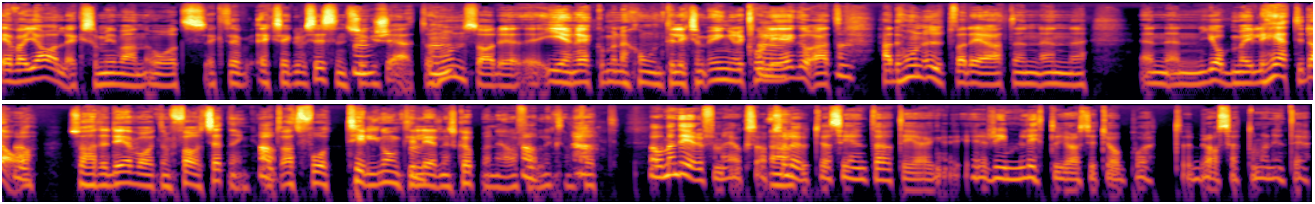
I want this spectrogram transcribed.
Eva Jarlek som ju vann årets Executive Assistant 2021 och hon sa det i en rekommendation till liksom yngre kollegor att hade hon utvärderat en, en, en, en jobbmöjlighet idag så hade det varit en förutsättning. Ja. Att, att, få tillgång till ledningsgruppen i alla fall. Ja. Liksom, att, ja, men det är det för mig också. Absolut. Ja. Jag ser inte att det är rimligt att göra sitt jobb på ett bra sätt om man inte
